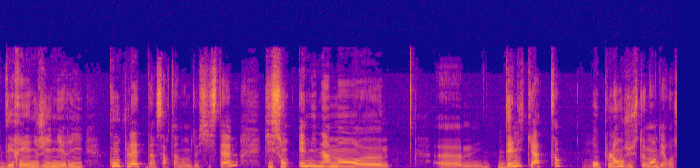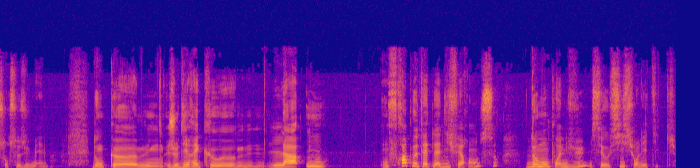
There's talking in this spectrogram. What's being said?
des réingénieries complète d'un certain nombre de systèmes qui sont éminemment euh, euh, délicates au plan justement des ressources humaines. Donc euh, je dirais que là où on fera peut-être la différence, de mon point de vue, c'est aussi sur l'éthique.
